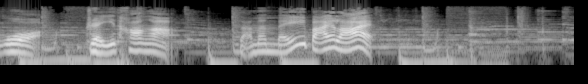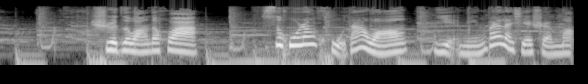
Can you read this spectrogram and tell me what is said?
过这一趟啊，咱们没白来。”狮子王的话。似乎让虎大王也明白了些什么。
